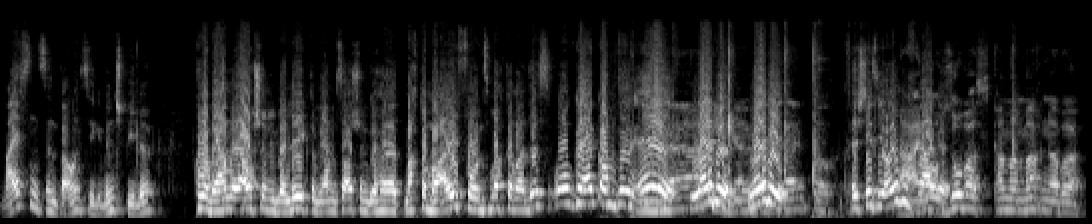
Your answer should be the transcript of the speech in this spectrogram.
meistens sind bei uns die Gewinnspiele. Guck mal, wir haben ja auch schon überlegt und wir haben es auch schon gehört. Mach doch mal iPhones, mach doch mal das. Okay, kommt, ey, Ja, Leute, ja, Leute, versteht ihr eure Nein, Frage? auch sowas kann man machen, aber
